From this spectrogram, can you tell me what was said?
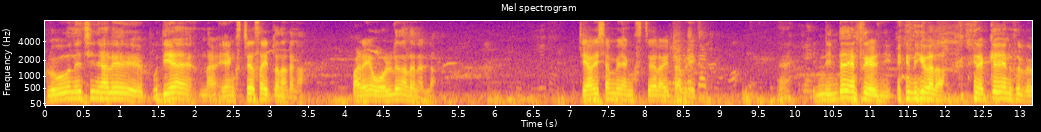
ക്ലൂ എന്ന് വെച്ച് കഴിഞ്ഞാൽ പുതിയ യങ്സ്റ്റേഴ്സ് ആയിട്ടുള്ള നടനാ. പഴയ ഓൾഡ് നടനല്ല. അത്യാവശ്യം യങ്സ്റ്റർ ആയിട്ട് അഭിനയിക്കും. നിന്റെ ചാൻസ് കഴിഞ്ഞ്. നീ പറ. നിനക്കെ ചാൻസ് ഉള്ളൂ.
